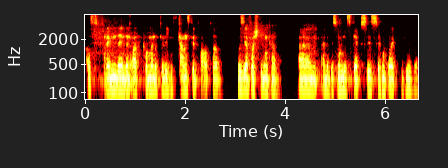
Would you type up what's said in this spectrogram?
als Fremde in den Ort kommen, natürlich nicht ganz getraut hat, was ich ja verstehen kann. Ähm, eine gesunde Skepsis solchen Projekten gegenüber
